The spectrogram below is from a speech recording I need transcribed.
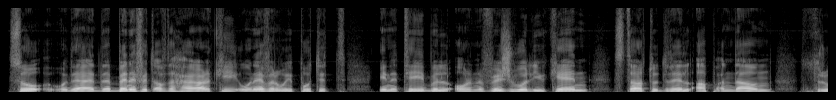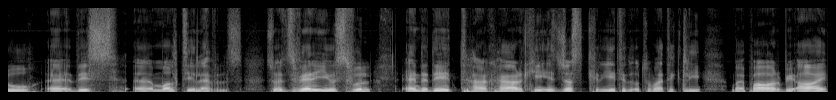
So the the benefit of the hierarchy whenever we put it in a table or in a visual you can start to drill up and down through uh, this uh, multi levels so it's very useful and the date hierarchy is just created automatically by Power BI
